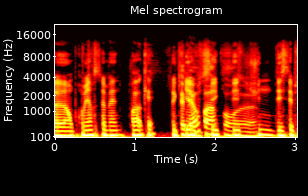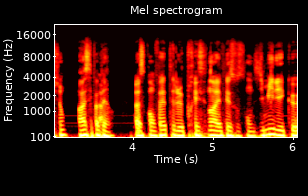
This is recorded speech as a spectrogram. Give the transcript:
euh, en première semaine. Ouais, ok. Ce C'est qui est, une déception Ouais, c'est pas Ah. bien. parce qu'en fait le précédent avait fait 70 000 et que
